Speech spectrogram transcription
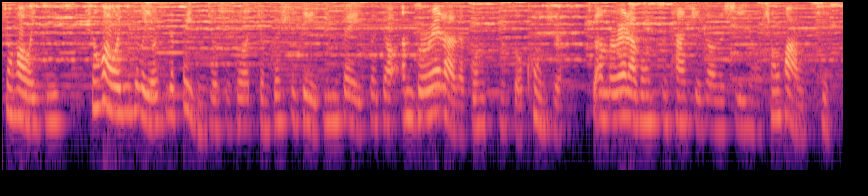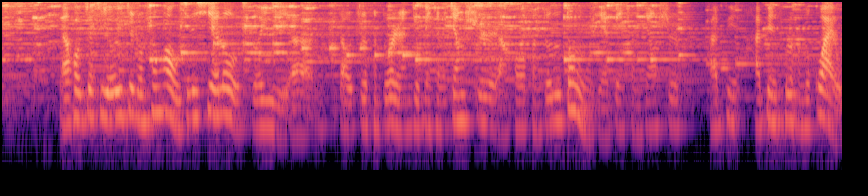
生化危机》。《生化危机》这个游戏的背景就是说，整个世界已经被一个叫 Umbrella 的公司所控制。这个 Umbrella 公司它制造的是一种生化武器，然后就是由于这种生化武器的泄露，所以呃。导致很多人就变成了僵尸，然后很多的动物也变成了僵尸，还变还变出了很多怪物。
